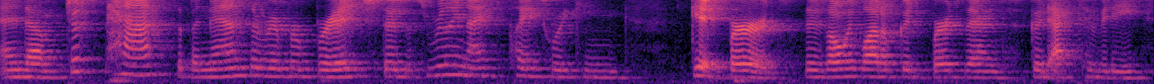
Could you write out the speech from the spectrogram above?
And um, just past the Bonanza River Bridge, there's this really nice place where you can get birds. There's always a lot of good birds there and good activity.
